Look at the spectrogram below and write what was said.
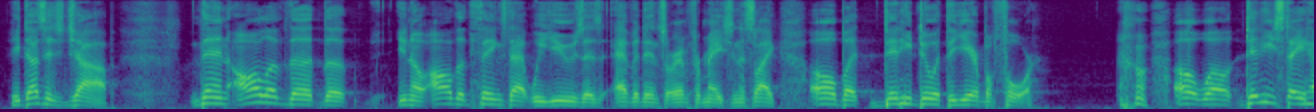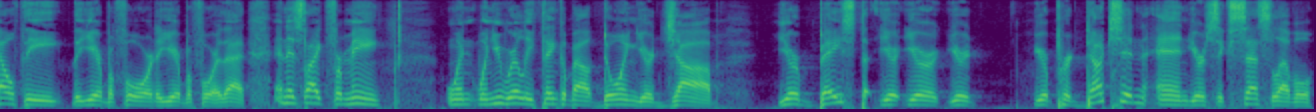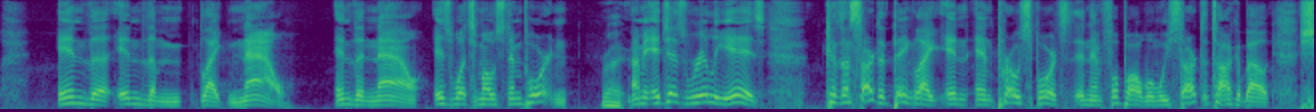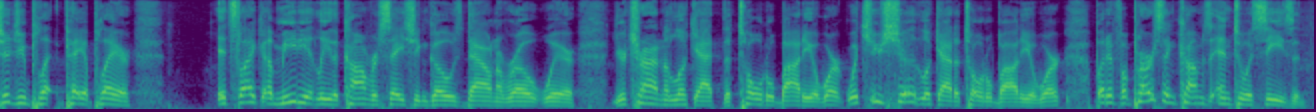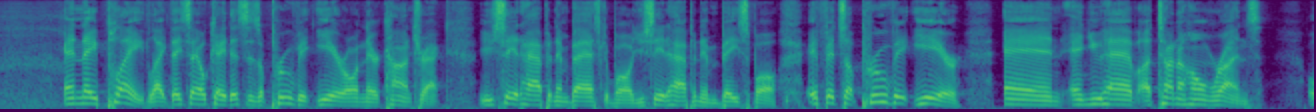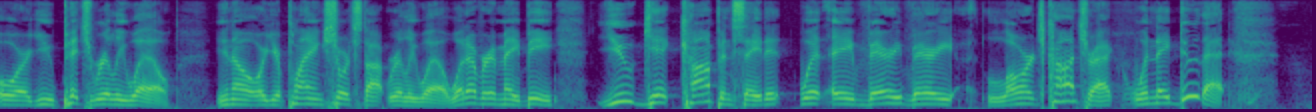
he does his job, then all of the the you know, all the things that we use as evidence or information. It's like, oh, but did he do it the year before? oh, well, did he stay healthy the year before, the year before that? And it's like for me, when when you really think about doing your job, you're based your your your your production and your success level in the in the like now in the now is what's most important. Right. I mean, it just really is. Because I start to think, like in, in pro sports and in football, when we start to talk about should you play, pay a player, it's like immediately the conversation goes down a road where you're trying to look at the total body of work, which you should look at a total body of work. But if a person comes into a season and they play, like they say, okay, this is a prove it year on their contract. You see it happen in basketball, you see it happen in baseball. If it's a prove it year and and you have a ton of home runs or you pitch really well, you know, or you're playing shortstop really well, whatever it may be, you get compensated with a very, very large contract when they do that.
